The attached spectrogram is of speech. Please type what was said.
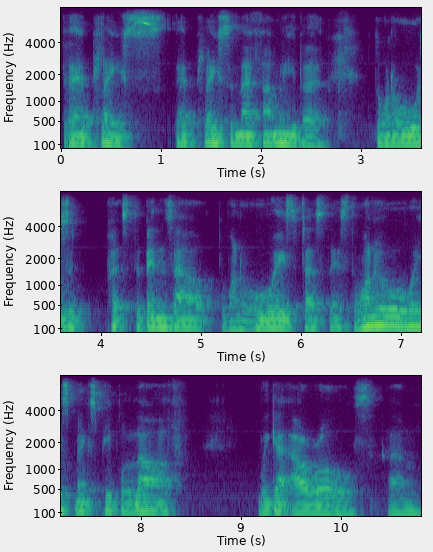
their place, their place in their family, the the one who always puts the bins out, the one who always does this, the one who always makes people laugh. We get our roles. Um,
